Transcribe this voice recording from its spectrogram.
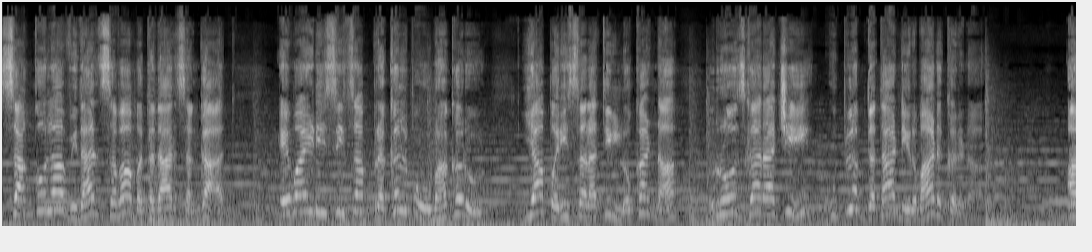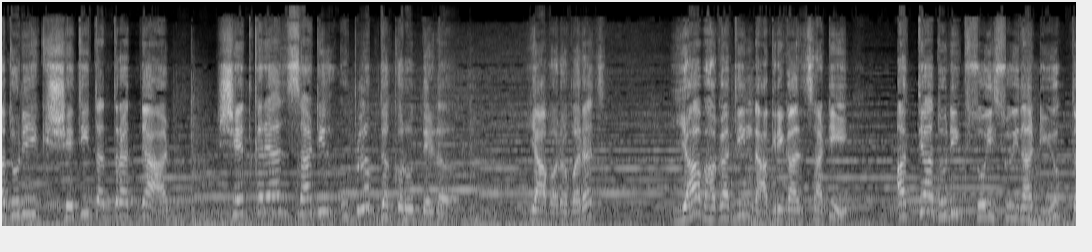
सांगोला विधानसभा मतदारसंघात एमआयडीसीचा प्रकल्प उभा करून या परिसरातील लोकांना रोजगाराची उपलब्धता निर्माण करणं. आधुनिक शेती तंत्रज्ञान शेतकऱ्यांसाठी उपलब्ध करून देणं. याबरोबरच या भागातील नागरिकांसाठी अत्याधुनिक सोयी सुविधांनी युक्त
